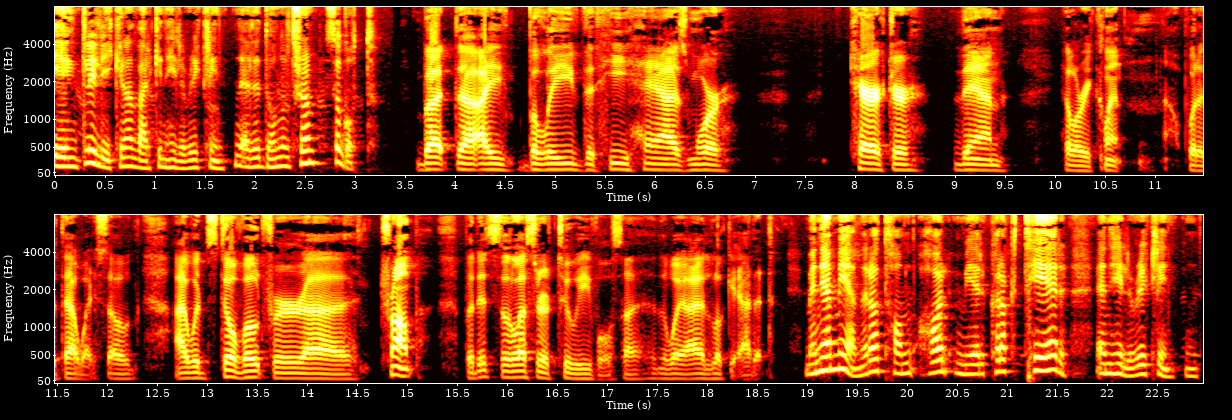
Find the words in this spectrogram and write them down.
Egentlig liker han verken Hillary Clinton eller Donald Trump så godt. But uh, I believe that he has more than Hillary Clinton. I'll put it that way. So I would still vote for uh, Trump, but it's the lesser of two evils, uh, the way I look at it. Men jeg mener at han har mer karakter enn Hillary Clinton,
